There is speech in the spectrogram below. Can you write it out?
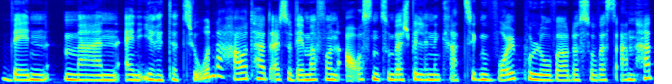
wenn man eine Irritation der Haut hat. Also wenn man von außen zum Beispiel einen kratzigen Wollpullover oder sowas anhat,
